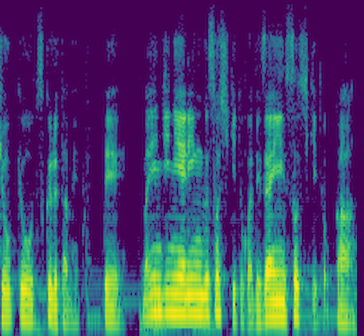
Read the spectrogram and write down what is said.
状況を作るためって、まあ、エンジニアリング組織とかデザイン組織とか、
